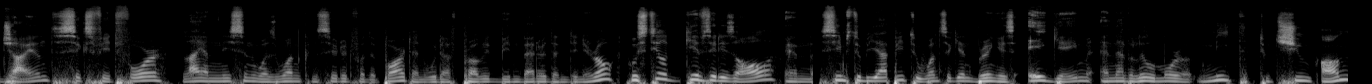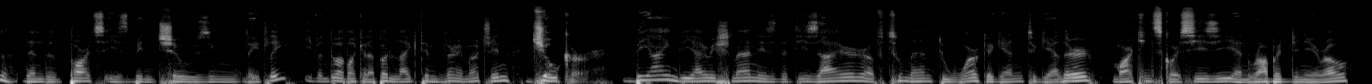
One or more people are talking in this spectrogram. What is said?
giant, six feet four. Liam Neeson was one considered for the part and would have probably been better than De Niro, who still gives it his all and seems to be happy to once again bring his A game and have a little more meat to chew on than the parts he's been choosing lately, even though Abracadapod liked him very much in Joker. Behind the Irishman is the desire of two men to work again together, Martin Scorsese and Robert De Niro.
